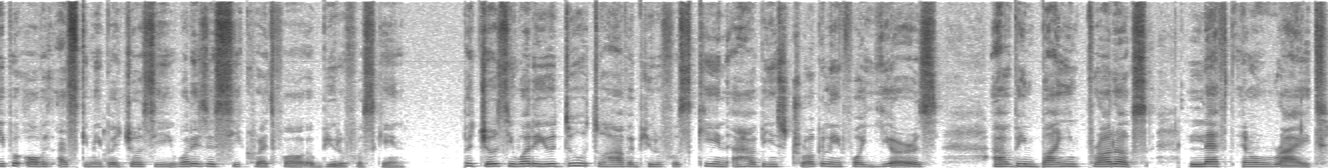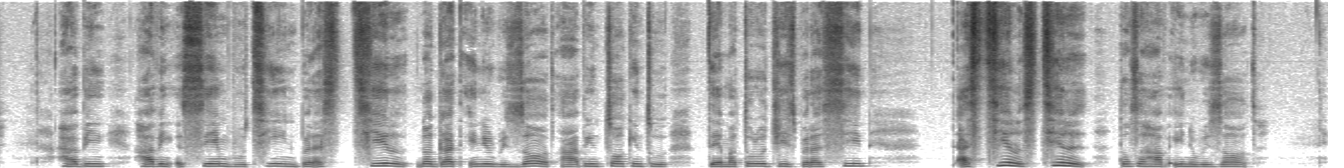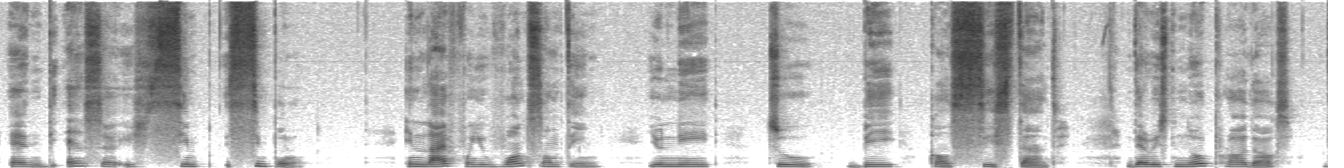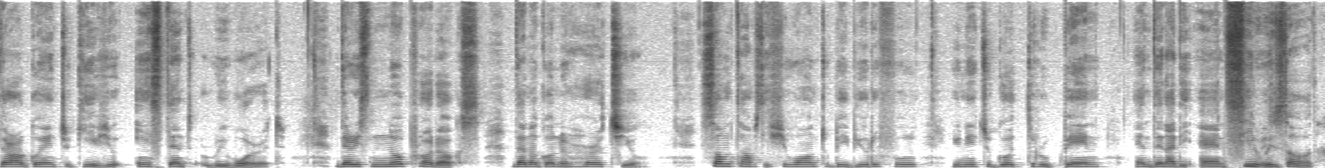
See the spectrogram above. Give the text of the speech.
People always asking me, but Josie, what is the secret for a beautiful skin? But Josie, what do you do to have a beautiful skin? I have been struggling for years. I have been buying products left and right. I have been having a same routine, but I still not got any result. I have been talking to dermatologists, but I seen I still still doesn't have any result. And the answer is sim- simple. In life, when you want something, you need to be consistent. There is no products that are going to give you instant reward. There is no products that are going to hurt you. Sometimes if you want to be beautiful, you need to go through pain and then at the end see result.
